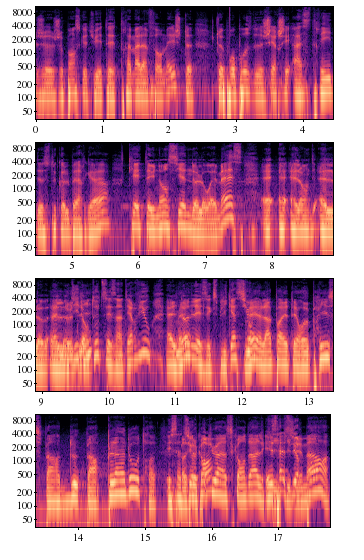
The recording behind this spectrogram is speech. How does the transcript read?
je, je pense que tu étais très mal informé. Je te, je te propose de chercher Astrid Stuckelberger, qui était une ancienne de l'OMS. Elle, elle, elle, le dit, dans toutes ses interviews. Elle Mais- donne les explications. mais elle n'a pas été reprise par deux par plein d'autres Et ça te parce que surprend quand tu as un scandale qui, qui surprend démarre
